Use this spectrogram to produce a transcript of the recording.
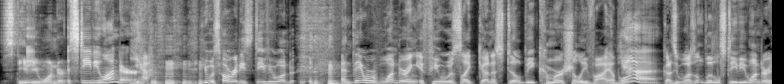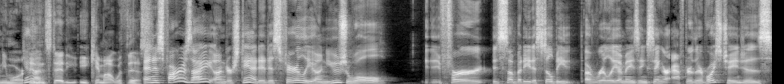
Stevie Wonder. Stevie Wonder? yeah, he was already Stevie Wonder, and they were wondering if he was like gonna still be commercially viable. Yeah. because he wasn't little Stevie Wonder anymore, Yeah. and instead he, he came out with this. And as far as I understand, it is fairly unusual for somebody to still be a really amazing singer after their voice changes,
